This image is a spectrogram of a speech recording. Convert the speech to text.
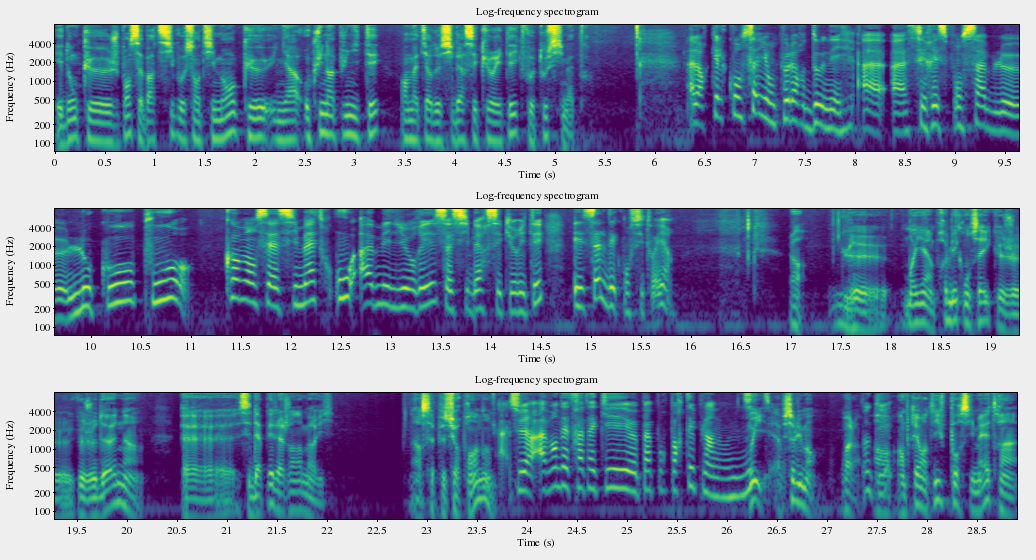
Et donc, euh, je pense que ça participe au sentiment qu'il n'y a aucune impunité en matière de cybersécurité qu'il faut tous s'y mettre. Alors, quels conseils on peut leur donner à, ces responsables locaux pour commencer à s'y mettre ou améliorer sa cybersécurité et celle des concitoyens? Le, moi, il y a un premier conseil que je, que je donne, euh, c'est d'appeler la gendarmerie. Alors ça peut surprendre. Ah, avant d'être attaqué, euh, pas pour porter plainte, vous dites Oui, absolument. Voilà. En, préventif, pour s'y mettre, hein,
